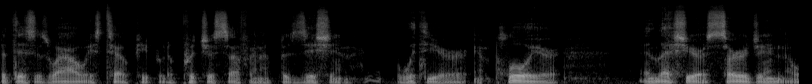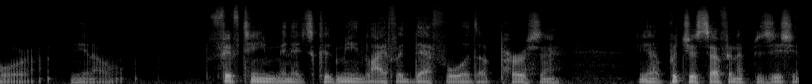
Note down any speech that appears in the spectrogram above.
But this is why I always tell people to put yourself in a position with your employer, unless you're a surgeon or, you know, 15 minutes could mean life or death for the person. You know, put yourself in a position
